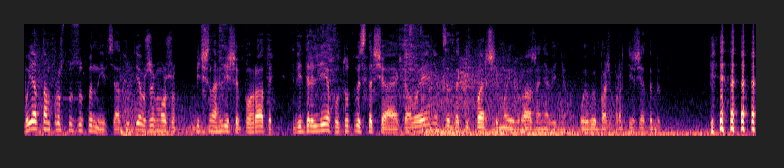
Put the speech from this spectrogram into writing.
бо я б там просто зупинився. А тут я вже можу більш нагліше пограти. Від рельєфу тут вистачає КВНів. Це такі перші мої враження від нього. Ой, вибач, братіж, я тебе.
